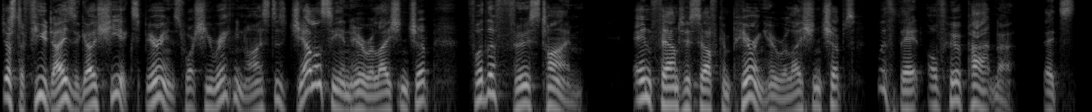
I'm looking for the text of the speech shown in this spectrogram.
Just a few days ago, she experienced what she recognized as jealousy in her relationship for the first time and found herself comparing her relationships with that of her partner. That's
